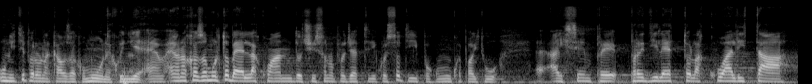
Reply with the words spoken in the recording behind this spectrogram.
uniti per una causa comune quindi è, è una cosa molto bella quando ci sono progetti di questo tipo comunque poi tu eh, hai sempre prediletto la qualità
